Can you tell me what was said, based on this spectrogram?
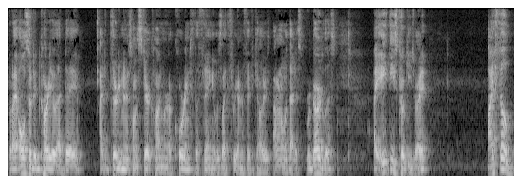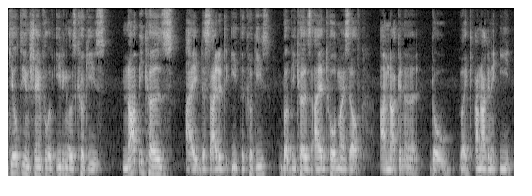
But I also did cardio that day, I did 30 minutes on a stair climber. According to the thing, it was like 350 calories. I don't know what that is. Regardless, I ate these cookies, right? I felt guilty and shameful of eating those cookies, not because I decided to eat the cookies, but because I had told myself, I'm not gonna go, like, I'm not gonna eat,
